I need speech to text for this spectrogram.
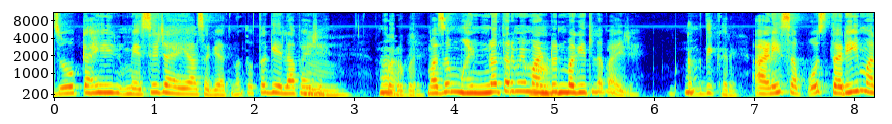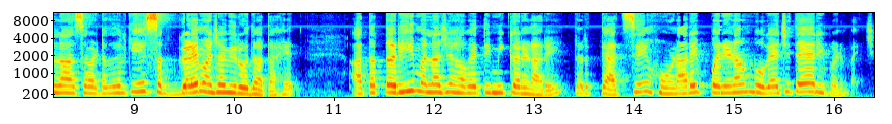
जो काही मेसेज आहे या सगळ्यातनं तो तर गेला पाहिजे. माझं म्हणणं तर मी मांडून बघितलं पाहिजे. अगदी खरे आणि सपोज तरी मला असं वाटत असेल की हे सगळे माझ्या विरोधात आहेत. आता तरी मला जे हवंय ते मी करणार आहे तर त्याचे होणारे परिणाम भोगायची तयारी पण पाहिजे.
